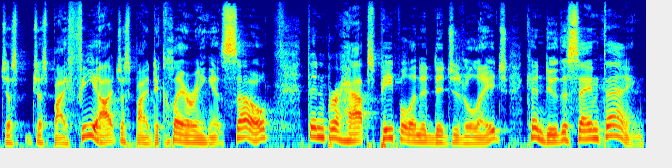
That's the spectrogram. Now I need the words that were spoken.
just, just by fiat, just by declaring it so, then perhaps people in a digital age can do the same thing.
